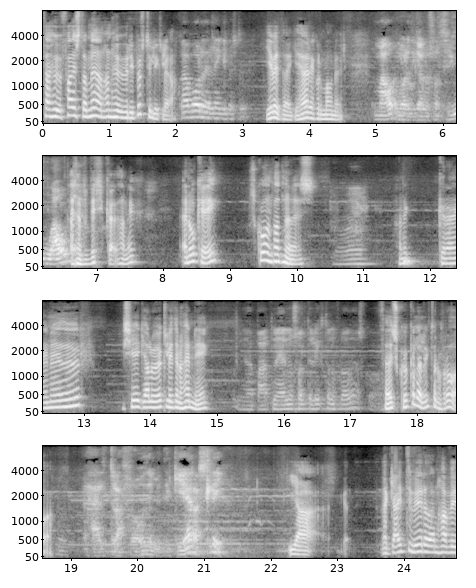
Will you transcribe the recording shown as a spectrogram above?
Það hefur fæðist að meðan hann hefur verið í burtu líklega. Hvað voru þeir lengi fyrstu? Ég veit það ekki, það er einhverjum mánuður Má, voru þetta ekki alveg svona þrjú ár? Það virkaði þannig. En ok, skoðum barnið þess Hann er græniður. Ég sé ekki alveg auglitin á henni. Já, barnið er nú svolítið líkt honum fróða sko. Það er skuggalega líkt honum fróða Heldur að fróði myndi gera slík Já, það gæti verið að hann hafi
